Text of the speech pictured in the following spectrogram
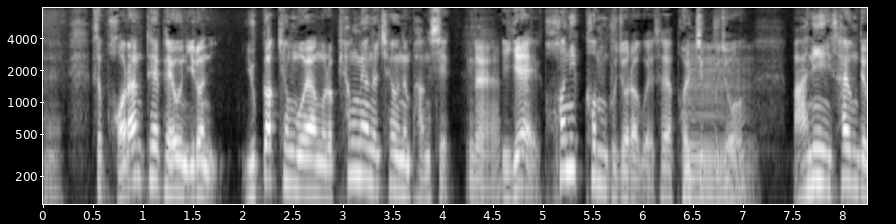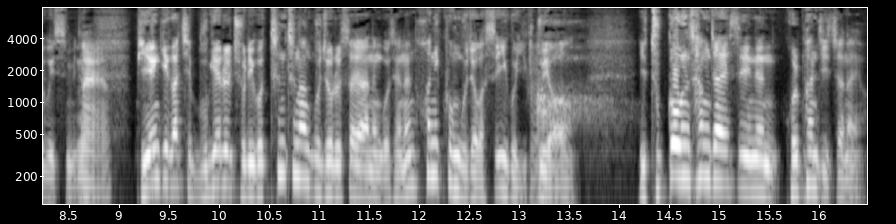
네. 그래서 벌한테 배운 이런 육각형 모양으로 평면을 채우는 방식. 네. 이게 허니컴 구조라고 해서요. 벌집 구조. 음. 많이 사용되고 있습니다. 네. 비행기 같이 무게를 줄이고 튼튼한 구조를 써야 하는 곳에는 허니콤 구조가 쓰이고 있고요. 아. 이 두꺼운 상자에 쓰이는 골판지 있잖아요.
